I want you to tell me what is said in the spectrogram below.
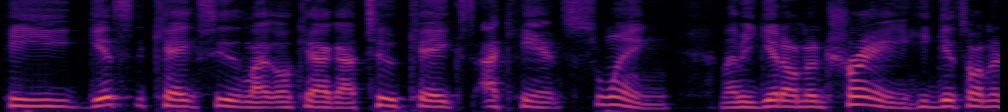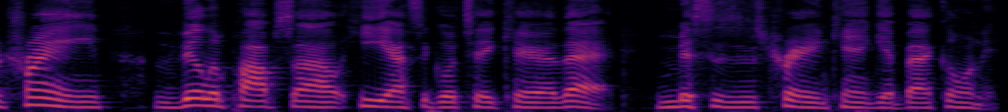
He gets the cakes, he's like, okay, I got two cakes, I can't swing. Let me get on the train. He gets on the train, villain pops out, he has to go take care of that. Misses his train, can't get back on it.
